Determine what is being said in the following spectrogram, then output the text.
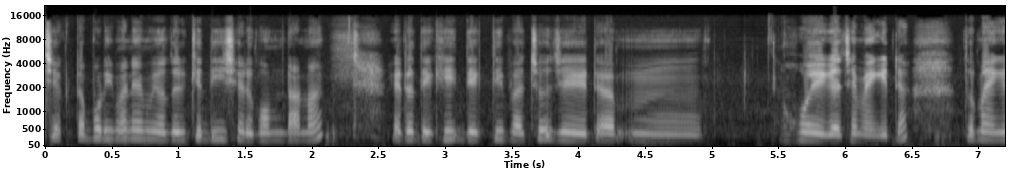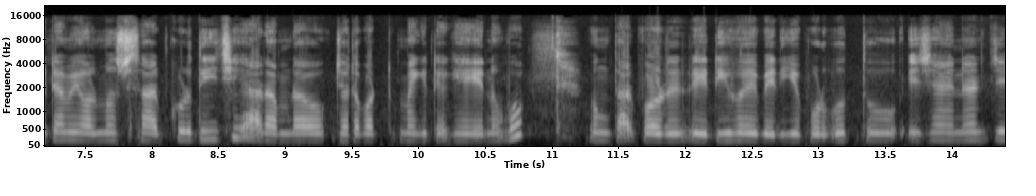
যে একটা পরিমাণে আমি ওদেরকে দিই সেরকমটা নয়। এটা দেখেই, দেখতেই পাচ্ছ যে এটা হয়ে গেছে ম্যাগিটা। তো ম্যাগিটা আমি অলমোস্ট সার্ভ করে দিয়েছি আর আমরাও ঝটাপট ম্যাগিটা খেয়ে নেব এবং তারপর রেডি হয়ে বেরিয়ে পড়ব। তো এশায়নার যে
